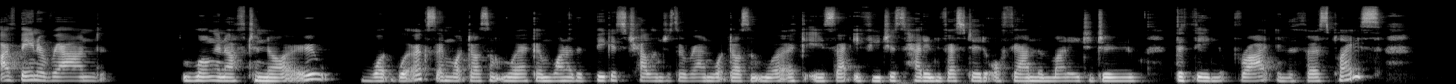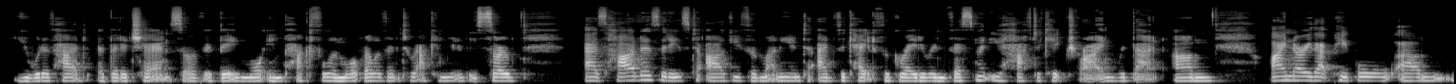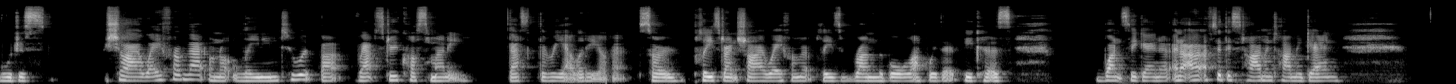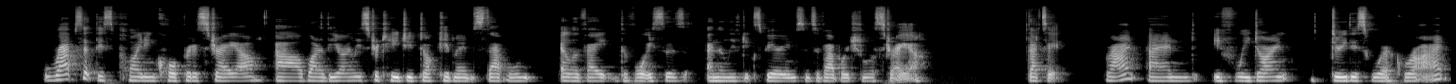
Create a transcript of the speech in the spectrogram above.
I've been around long enough to know what works and what doesn't work. And one of the biggest challenges around what doesn't work is that if you just had invested or found the money to do the thing right in the first place, you would have had a better chance of it being more impactful and more relevant to our community. So as hard as it is to argue for money and to advocate for greater investment, you have to keep trying with that. Um, I know that people um, will just shy away from that or not lean into it, but RAPs do cost money. That's the reality of it. So please don't shy away from it. Please run the ball up with it because once again, and I've said this time and time again, RAPs at this point in corporate Australia are one of the only strategic documents that will elevate the voices and the lived experiences of Aboriginal Australia. That's it, right? And if we don't do this work right,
